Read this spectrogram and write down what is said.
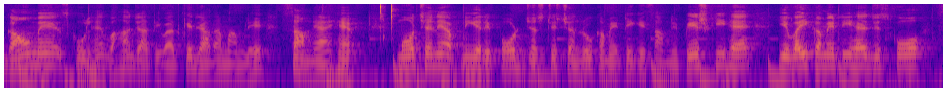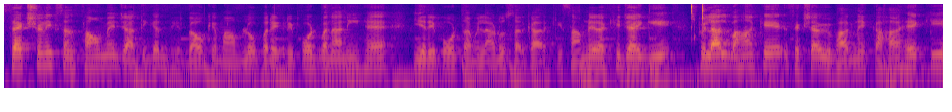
गाँव में स्कूल हैं, वहाँ जातिवाद के ज़्यादा मामले सामने आए हैं। मोर्चे ने अपनी ये रिपोर्ट जस्टिस चंद्रू कमेटी के सामने पेश की है। ये वही कमेटी है जिसको शैक्षणिक संस्थाओं में जातिगत भेदभाव के मामलों पर एक रिपोर्ट बनानी है। ये रिपोर्ट तमिलनाडु सरकार के सामने रखी जाएगी। फ़िलहाल वहाँ के शिक्षा विभाग ने कहा है कि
